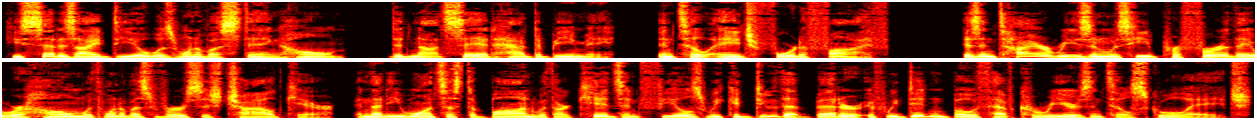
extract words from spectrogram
he said his ideal was one of us staying home, did not say it had to be me, until age 4 to 5. His entire reason was he'd prefer they were home with one of us versus childcare, and that he wants us to bond with our kids and feels we could do that better if we didn't both have careers until school age.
